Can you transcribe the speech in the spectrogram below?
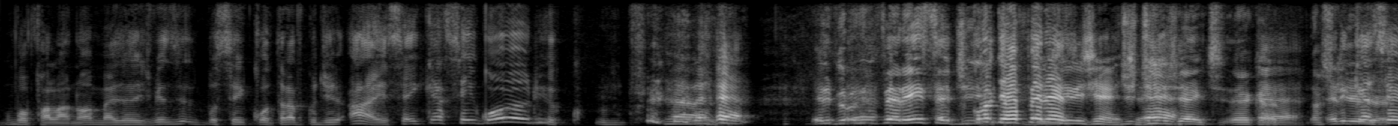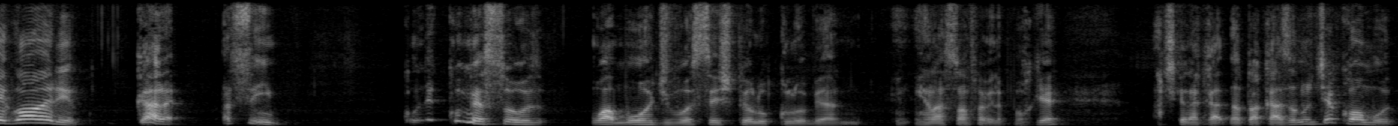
não vou falar nome, mas às vezes você encontrava com o dirigente. Ah, esse aí quer ser igual o Eurico. É. É, Ele virou referência de, de referência. dirigente. de é. dirigente, né? É, ele que- quer ser igual o Eurico. Cara, assim, quando é que começou o amor de vocês pelo clube é, em relação à família? Porque acho que na, na tua casa não tinha como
